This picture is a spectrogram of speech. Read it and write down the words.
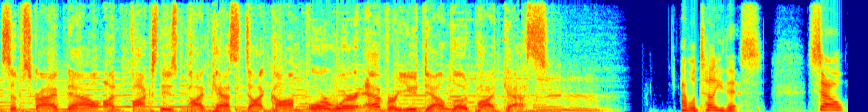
Subscribe now on FoxNewsPodcast.com or wherever you download podcasts. I will tell you this. So,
